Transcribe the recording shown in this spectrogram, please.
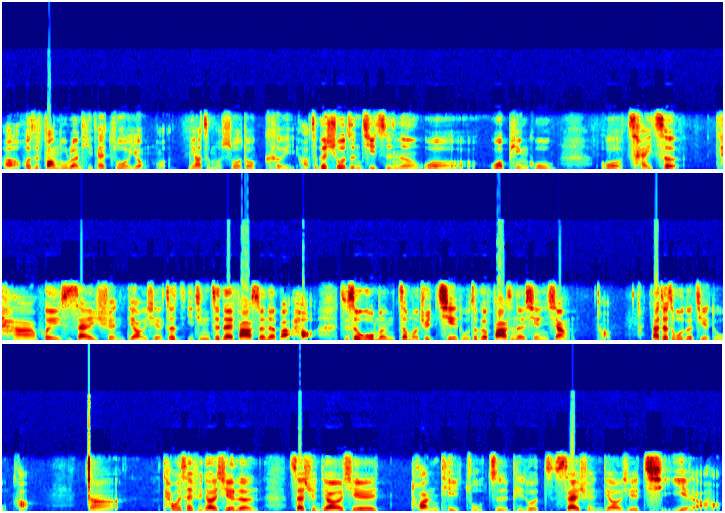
呃，或者防毒软体在作用哦，你要怎么说都可以。好，这个修正机制呢，我我评估，我猜测它会筛选掉一些，这已经正在发生了吧？好，只是我们怎么去解读这个发生的现象？好，那这是我的解读。好，那它会筛选掉一些人，筛选掉一些团体组织，比如说筛选掉一些企业了哈。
